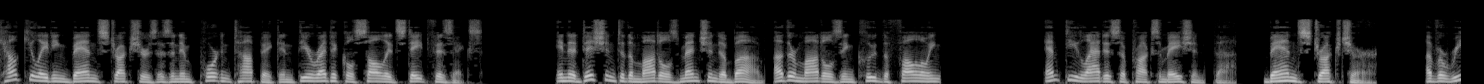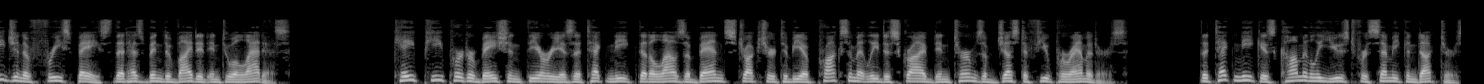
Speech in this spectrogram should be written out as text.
Calculating band structures is an important topic in theoretical solid-state physics. In addition to the models mentioned above, other models include the following Empty lattice approximation, the band structure of a region of free space that has been divided into a lattice. KP perturbation theory is a technique that allows a band structure to be approximately described in terms of just a few parameters. The technique is commonly used for semiconductors,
